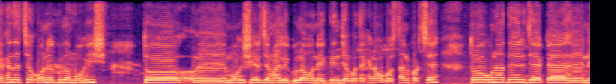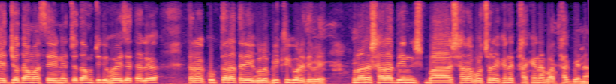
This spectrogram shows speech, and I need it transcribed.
দেখা যাচ্ছে অনেকগুলো মহিষ তো মহিষের যে মালিকগুলো অনেক দিন যাবত এখানে অবস্থান করছে। তো ওনাদের যে একটা ন্যায্য দাম আছে ন্যায্য দাম যদি হয়ে যায় তাহলে তারা খুব তাড়াতাড়ি এগুলো বিক্রি করে দেবে। ওনারা সারা দিন বা সারা বছর এখানে থাকে না বা থাকবে না।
